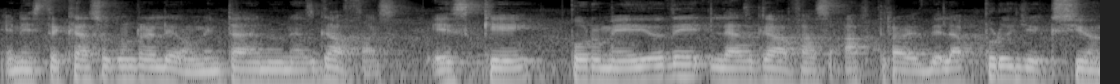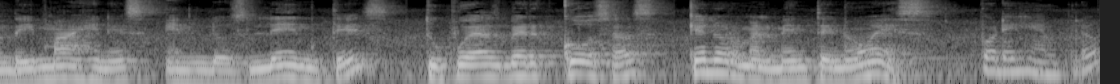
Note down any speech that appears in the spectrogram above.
en este caso con realidad aumentada en unas gafas, es que por medio de las gafas, a través de la proyección de imágenes en los lentes, tú puedas ver cosas que normalmente no ves. Por ejemplo.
